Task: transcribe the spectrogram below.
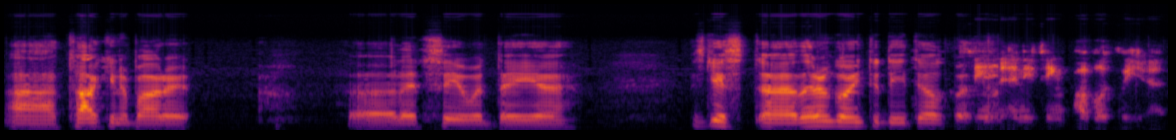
uh, talking about it uh, let's see what they. Uh, it's just uh, they don't go into details, but seen anything publicly yet.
